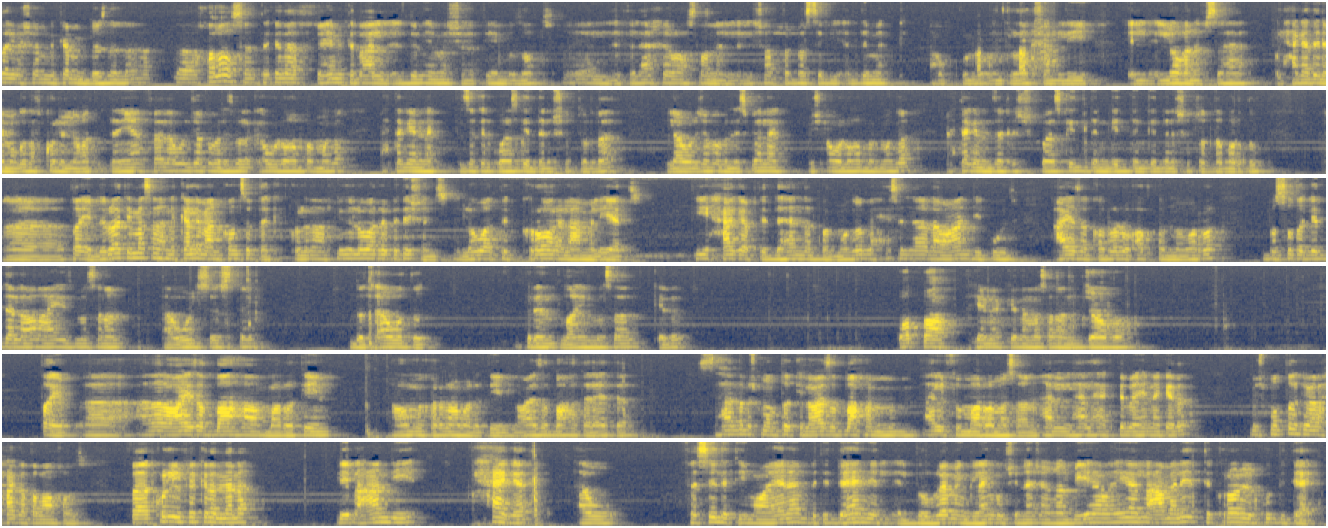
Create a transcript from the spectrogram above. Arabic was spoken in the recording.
طيب عشان نكمل بإذن الله. آه، خلاص أنت كده فهمت بقى ال- الدنيا ماشية فين بالظبط؟ ال- في الآخر أصلا ال- ال chapter بس بيقدمك أو كله introduction للغه نفسها والحاجات اللي موجودة في كل اللغات التانية. فلو ال Java بالنسبة لك أول لغة برمجة محتاج إنك تذاكر كويس جدا ال chapter ده. لو ال Java بالنسبة لك مش أول لغة برمجة محتاج إنك تذاكر كويس جدا جدا جدا ال chapter ده برضه آه طيب دلوقتي مثلا هنتكلم عن concept أكيد كلنا عارفين اللي هو ال repetitions اللي هو تكرار العمليات. دي حاجة بتديها لنا البرمجة بحيث إن أنا لو عندي كود عايز أكرره أكتر من مرة ببساطة جدا لو أنا عايز مثلا أقول system dot out dot print line مثلا كده وأطبع هنا كده مثلا Java طيب آه أنا لو عايز أطبعها مرتين هقوم مكررها مرتين لو عايز أطبعها ثلاثة بس هل ده مش منطقي؟ لو عايز أطبعها ألف مرة مثلا هل هل هكتبها هنا كده؟ مش منطقي ولا حاجة طبعا خالص. فكل الفكرة إن أنا بيبقى عندي حاجة أو facility معينة بتدهاني ال programming language اللي أنا شغال بيها وهي عملية تكرار الكود بتاعي.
